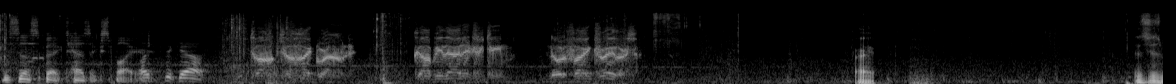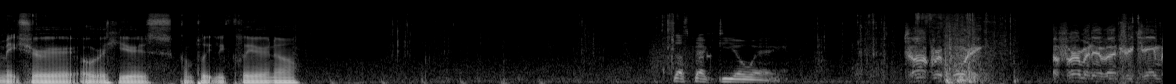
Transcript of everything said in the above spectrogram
The suspect has expired. Light stick out. TOC to high ground. Copy that, entry team. Notifying trailers. Let's just make sure over here is completely clear now. Suspect DOA. TOC reporting. Affirmative, entry team.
